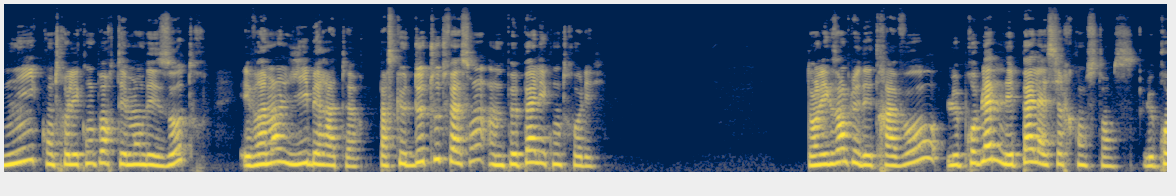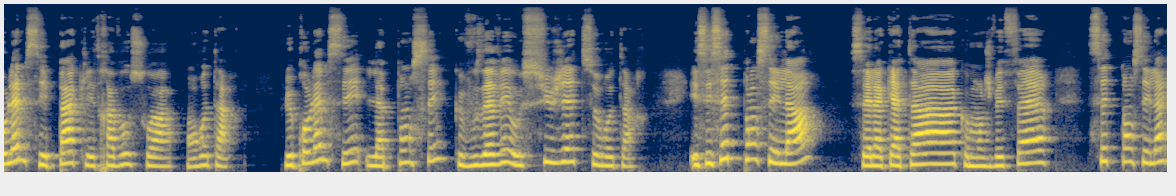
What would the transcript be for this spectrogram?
ni contre les comportements des autres, est vraiment libérateur, parce que de toute façon, on ne peut pas les contrôler. Dans l'exemple des travaux, le problème n'est pas la circonstance. Le problème, c'est pas que les travaux soient en retard. Le problème, c'est la pensée que vous avez au sujet de ce retard. Et c'est cette pensée-là, c'est la cata, comment je vais faire, cette pensée-là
